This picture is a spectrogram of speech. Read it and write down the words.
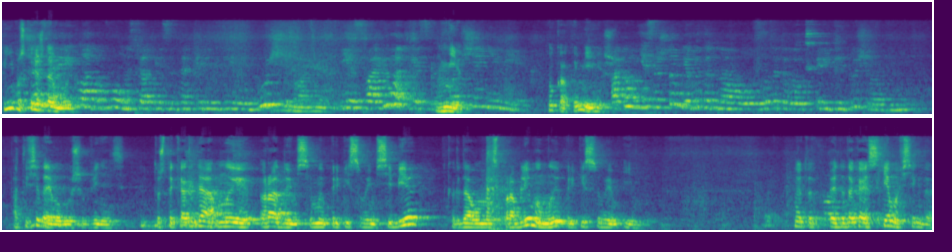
Ты не пускаешь домой. Я перекладываю полностью ответственность идущего, и свою ответственность Нет. вообще не имею. Ну как, имеешь. Потом, если что, мне выгодно вот этого идущего обвинить. А ты всегда его будешь обвинять. Потому что когда мы радуемся, мы приписываем себе, когда у нас проблемы, мы приписываем им. Ну, это, это такая схема всегда.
